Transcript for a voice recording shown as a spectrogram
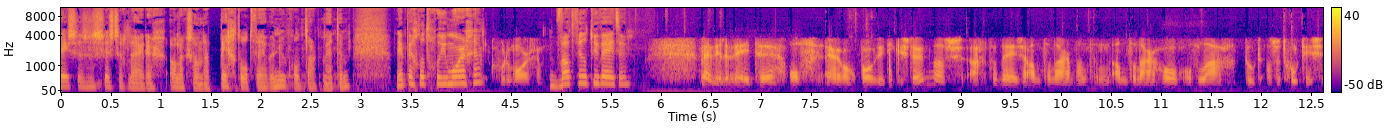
D66-leider Alexander Pechtold. We hebben nu contact met hem. Meneer Pechtold, goedemorgen. Goedemorgen. Wat wilt u weten? Wij willen weten of er ook politieke steun was achter deze ambtenaar. Want een ambtenaar hoog of laag doet als het goed is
